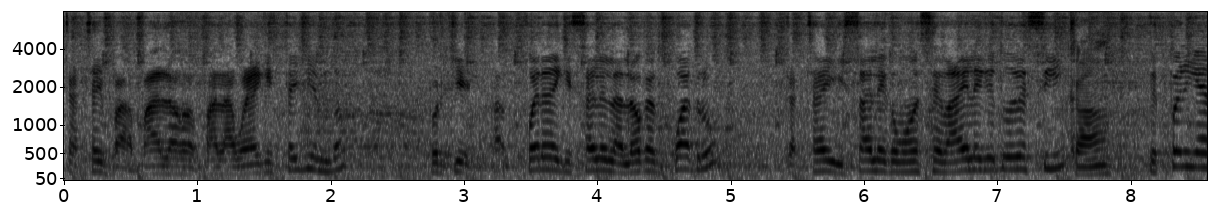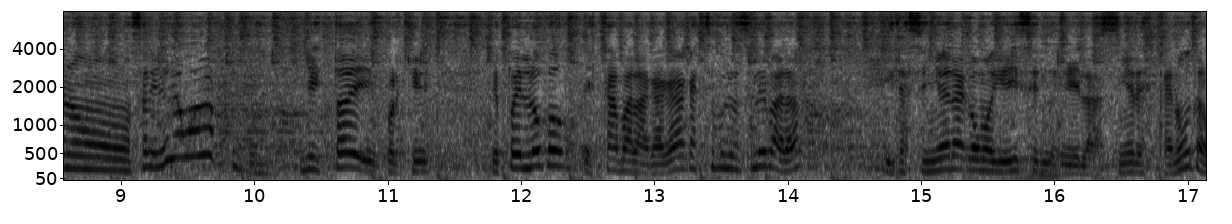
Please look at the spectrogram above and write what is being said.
¿cachai? Para la, pa la weá que estáis viendo, porque fuera de que sale la loca en cuatro, ¿cachai? Y sale como ese baile que tú decís, después ya no sale ni una hueá po. Y está, eh, porque después el loco está para la cagada, ¿cachai? Porque no se le para. Y la señora como que dice, eh, la señora es canuta.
